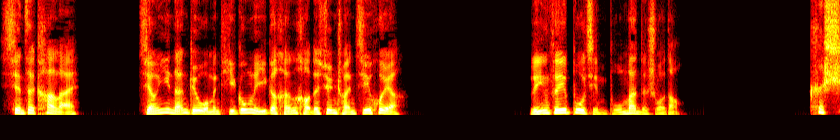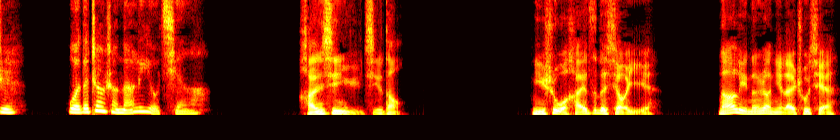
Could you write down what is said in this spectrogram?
现在看来，蒋一楠给我们提供了一个很好的宣传机会啊。”林飞不紧不慢的说道：“可是我的账上哪里有钱啊？”韩新宇急道：“你是我孩子的小姨，哪里能让你来出钱？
